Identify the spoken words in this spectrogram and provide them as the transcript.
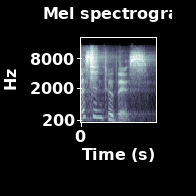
Listen to this.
